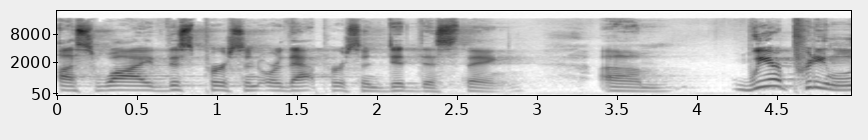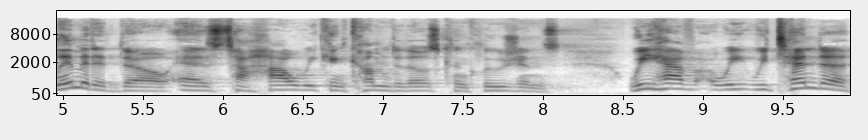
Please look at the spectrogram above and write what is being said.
us why this person or that person did this thing. Um, we are pretty limited, though, as to how we can come to those conclusions. We, have, we, we, tend to,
